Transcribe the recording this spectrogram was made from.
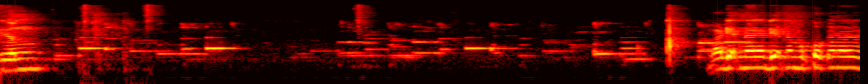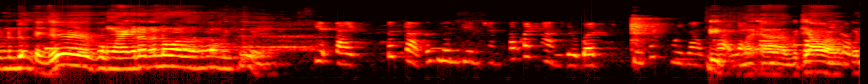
Thương. Nó điện điện là một cuộc lực lượng cảnh giới vòng ngoài người ta đã no rồi, mình cứ phải Hiện tại, tất cả các nhân viên chăm sóc khách hàng đều bận. Quý khách vui lòng Đi, gọi lại à, Viettel à, con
